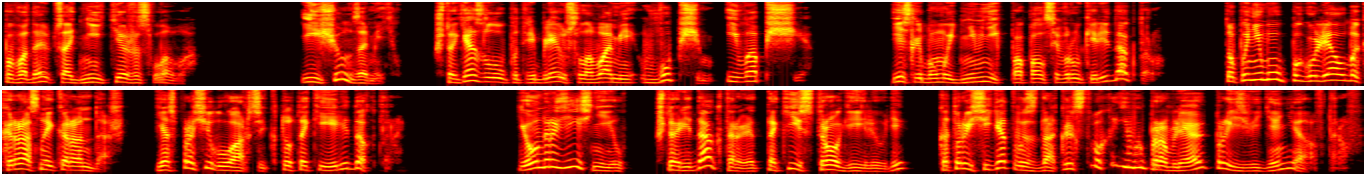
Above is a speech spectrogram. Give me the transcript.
попадаются одни и те же слова. И еще он заметил, что я злоупотребляю словами «в общем» и «вообще». Если бы мой дневник попался в руки редактору, то по нему погулял бы красный карандаш. Я спросил у Арси, кто такие редакторы. И он разъяснил, что редакторы — это такие строгие люди, которые сидят в издательствах и выправляют произведения авторов.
